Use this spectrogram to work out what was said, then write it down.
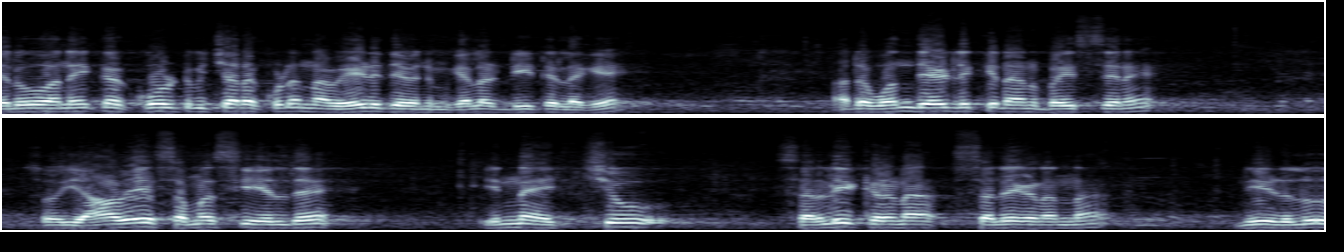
ಕೆಲವು ಅನೇಕ ಕೋರ್ಟ್ ವಿಚಾರ ಕೂಡ ನಾವು ಹೇಳಿದ್ದೇವೆ ನಿಮಗೆಲ್ಲ ಡೀಟೇಲ್ ಆಗಿ. ಆದರೆ ಒಂದು ಹೇಳಲಿಕ್ಕೆ ನಾನು ಬಯಸ್ತೇನೆ. ಸೊ ಯಾವೇ ಸಮಸ್ಯೆ ಇಲ್ಲದೆ ಇನ್ನ ಹೆಚ್ಚು ಸರಳೀಕರಣ ಸಲಹೆಗಳನ್ನು ನೀಡಲು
